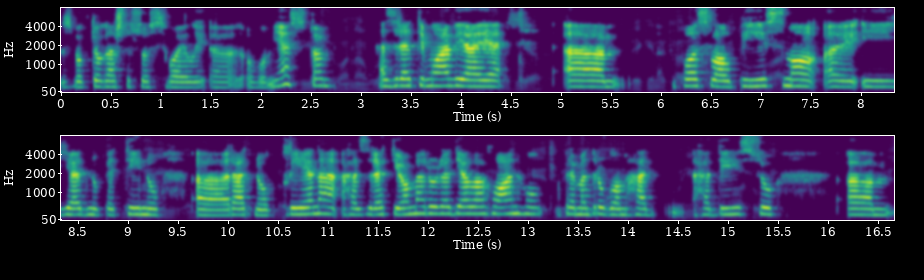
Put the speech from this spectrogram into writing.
zbog toga što su osvojili uh, ovo mjesto. Hazreti Muavija je um, poslao pismo uh, i jednu petinu uh, ratnog plijena Hazreti Omaru radijalahu anhu prema drugom had, hadisu um,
